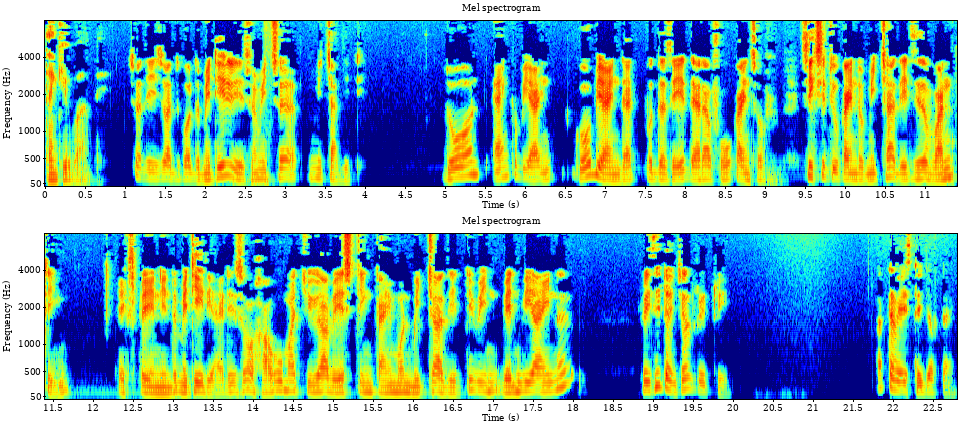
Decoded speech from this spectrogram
Thank you, Bhante. So, this is what called the materialism. It's a michaditi. Don't anchor behind, go behind that. Buddha says there are four kinds of, 62 kind of michaditi. This is one thing explained in the materiality. So oh, how much you are wasting time on Michhaditi when, when we are in a residential retreat. What a wastage of time.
